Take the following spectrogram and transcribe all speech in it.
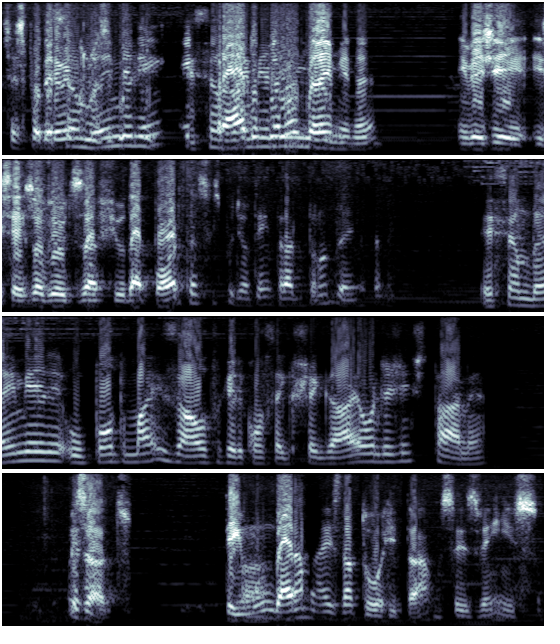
Vocês poderiam, Esse inclusive, andaime, ter entrado andaime, pelo ele- andaime, né? Em vez de você resolver o desafio da porta, vocês podiam ter entrado pelo andaime também. Esse andaime, ele- o ponto mais alto que ele consegue chegar é onde a gente tá, né? Exato. Tem um Tá. andar a mais na torre, tá? Vocês veem isso.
